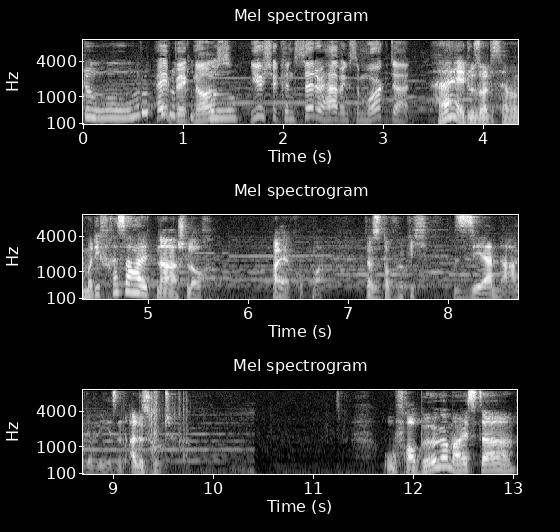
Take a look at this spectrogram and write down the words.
du, Hey, du, Big du, Nose. du. You should consider having some work done. Hey, du solltest einfach mal die Fresse halten, Arschloch. Ah ja, guck mal. Das ist doch wirklich sehr nah gewesen. Alles gut. Oh, Frau Bürgermeister.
